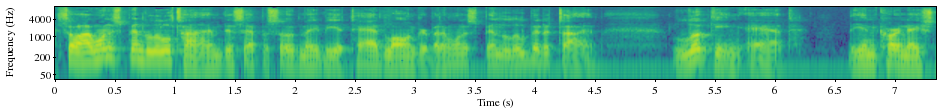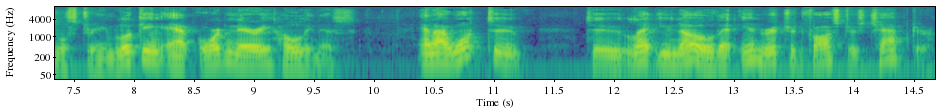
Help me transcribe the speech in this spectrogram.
So I want to spend a little time, this episode may be a tad longer, but I want to spend a little bit of time looking at the incarnational stream, looking at ordinary holiness. And I want to to let you know that in Richard Foster's chapter,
